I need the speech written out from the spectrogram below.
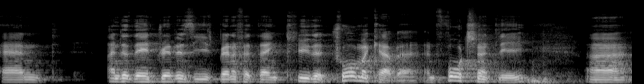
And under their dread disease benefit, they included trauma cover. And fortunately, uh,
